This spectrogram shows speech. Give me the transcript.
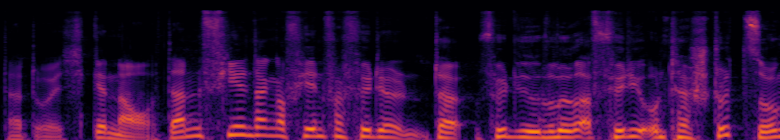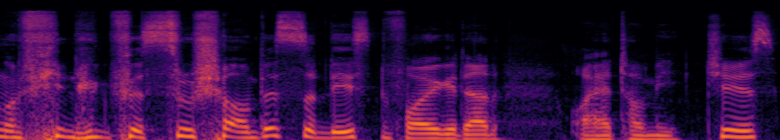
dadurch. Genau. Dann vielen Dank auf jeden Fall für die, für die, für die Unterstützung und vielen Dank fürs Zuschauen. Bis zur nächsten Folge dann. Euer Tommy. Tschüss.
